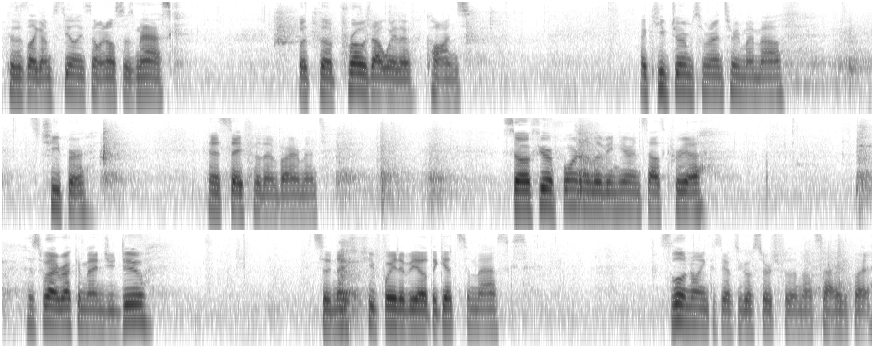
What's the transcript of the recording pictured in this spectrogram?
because it's like I'm stealing someone else's mask. But the pros outweigh the cons. I keep germs from entering my mouth. It's cheaper and it's safe for the environment. So if you're a foreigner living here in South Korea, this is what I recommend you do. It's a nice cheap way to be able to get some masks. It's a little annoying because you have to go search for them outside, but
